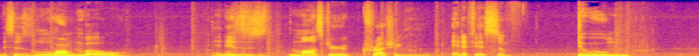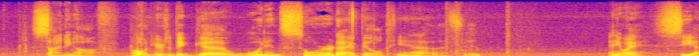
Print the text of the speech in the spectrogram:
This is Longbow and his monster-crushing edifice of doom signing off. Oh, and here's a big uh, wooden sword I built. Yeah, that's it. Anyway, see ya.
